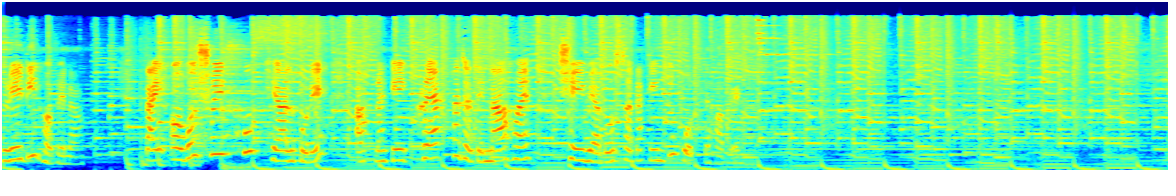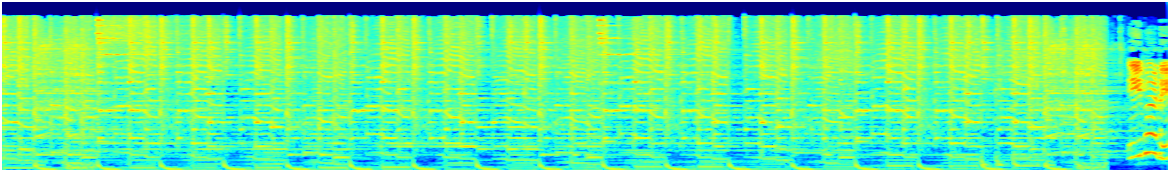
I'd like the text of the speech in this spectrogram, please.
রেডি হবে না। তাই অবশ্যই খুব খেয়াল করে আপনাকে এই ক্র্যাকটা যাতে না হয়, সেই ব্যবস্থাটা কিন্তু করতে হবে। এইবারে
